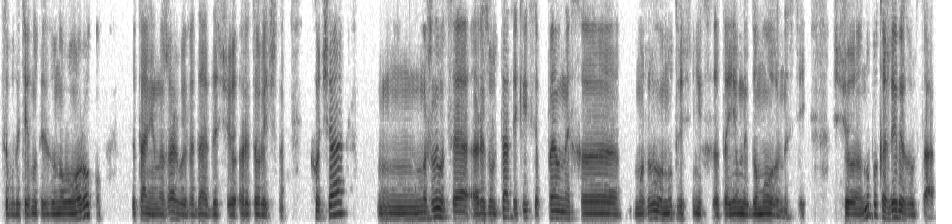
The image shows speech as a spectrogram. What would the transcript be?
це буде тягнутися до нового року. Питання, на жаль, виглядає дещо риторично. Хоча, можливо, це результат якихось певних, е, можливо, внутрішніх таємних домовленостей, що ну покажи результат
